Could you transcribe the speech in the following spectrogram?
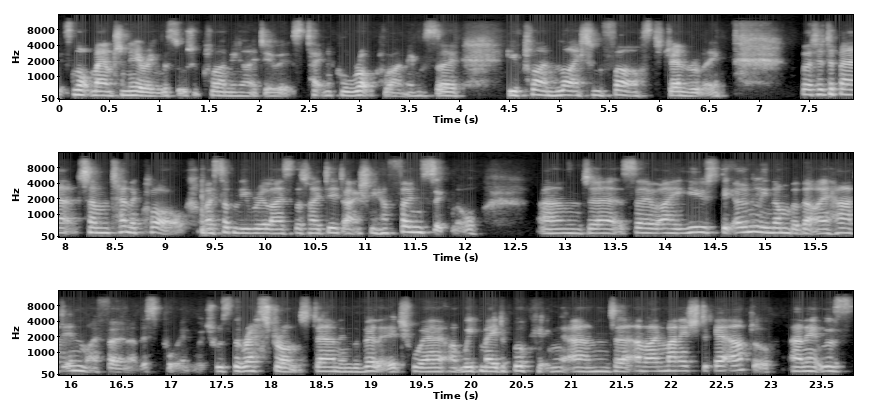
It's not mountaineering, the sort of climbing I do. It's technical rock climbing, so you climb light and fast generally. But at about um, 10 o'clock, I suddenly realized that I did actually have phone signal. And uh, so I used the only number that I had in my phone at this point, which was the restaurant down in the village where uh, we'd made a booking, and uh, and I managed to get Abdul. And it was,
